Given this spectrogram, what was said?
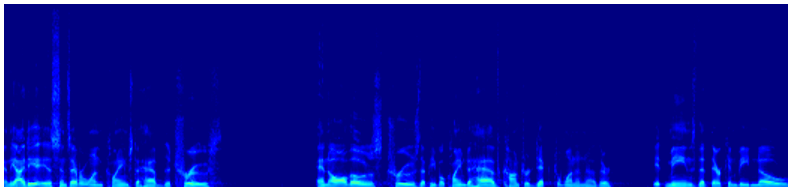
and the idea is since everyone claims to have the truth, and all those truths that people claim to have contradict one another, it means that there can be no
